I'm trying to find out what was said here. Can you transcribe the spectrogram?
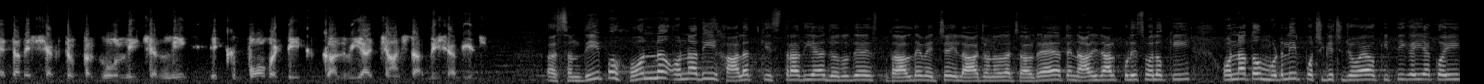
ਏਦਾਂ ਦੇ ਸ਼ਖਸ ਉੱਪਰ ਗੋਲੀ ਚੱਲਣੀ ਇੱਕ ਬਹੁਤ ਵੱਡੀ ਇੱਕ ਗੱਲ ਵੀ ਆ ਜਾਂਚ ਦਾ ਵਿਸ਼ਾ ਵੀ ਹੈ ਸੰਦੀਪ ਹੁਣ ਉਹਨਾਂ ਦੀ ਹਾਲਤ ਕਿਸ ਤਰ੍ਹਾਂ ਦੀ ਹੈ ਜਦੋਂ ਦੇ ਹਸਪਤਾਲ ਦੇ ਵਿੱਚ ਇਲਾਜ ਉਹਨਾਂ ਦਾ ਚੱਲ ਰਿਹਾ ਹੈ ਤੇ ਨਾਲ ਹੀ ਨਾਲ ਪੁਲਿਸ ਵੱਲੋਂ ਕੀ ਉਹਨਾਂ ਤੋਂ ਮੁੱਢਲੀ ਪੁੱਛਗਿੱਛ ਜੋ ਹੈ ਉਹ ਕੀਤੀ ਗਈ ਹੈ? ਕੋਈ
